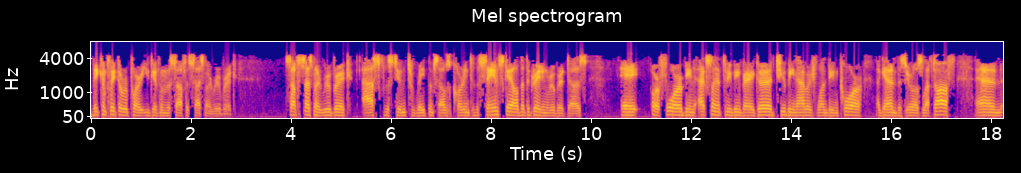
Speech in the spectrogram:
They complete the report, you give them the self-assessment rubric. Self-assessment rubric asks the student to rate themselves according to the same scale that the grading rubric does. A or four being excellent, three being very good, two being average, one being poor. Again, the zero is left off. And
